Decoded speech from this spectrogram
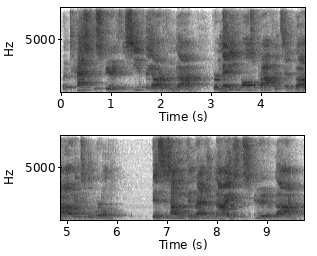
but test the spirits to see if they are from God. For many false prophets have gone out into the world. This is how you can recognize the Spirit of God.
